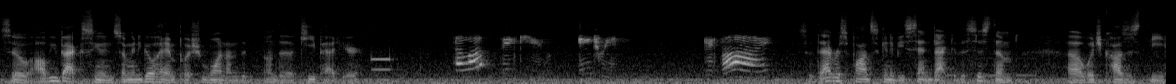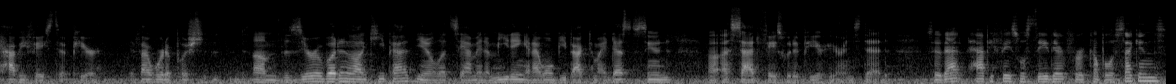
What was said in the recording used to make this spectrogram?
So I'll be back soon, so I'm going to go ahead and push 1 on the, on the keypad here. Hello? Thank you. Adrian. Goodbye. So that response is going to be sent back to the system, uh, which causes the happy face to appear. If I were to push um, the zero button on the keypad, you know, let's say I'm in a meeting and I won't be back to my desk soon, uh, a sad face would appear here instead. So that happy face will stay there for a couple of seconds.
